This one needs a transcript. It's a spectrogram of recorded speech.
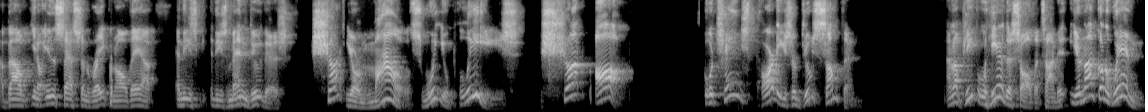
about, you know, incest and rape and all that, and these these men do this, shut your mouths, will you please? Shut up. Or change parties or do something. I know people hear this all the time. You're not going to win.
